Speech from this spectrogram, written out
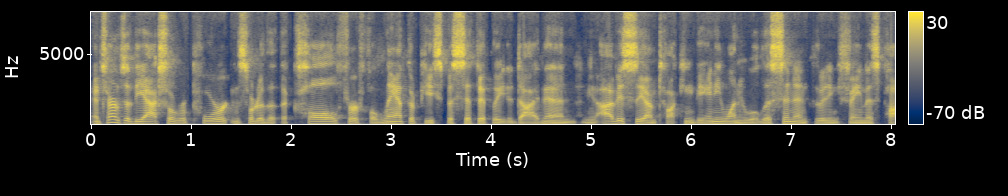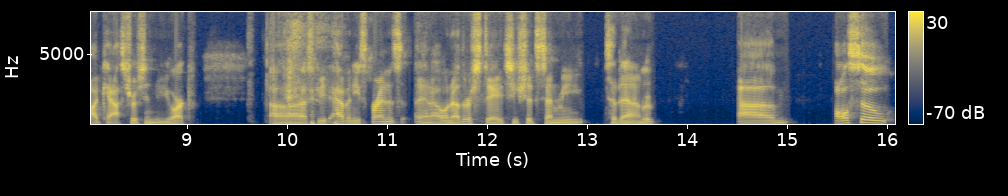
In terms of the actual report and sort of the, the call for philanthropy specifically to dive in, I mean, obviously, I'm talking to anyone who will listen, including famous podcasters in New York. Uh, if you have any friends, you know, in other states, you should send me to them. Um, also,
